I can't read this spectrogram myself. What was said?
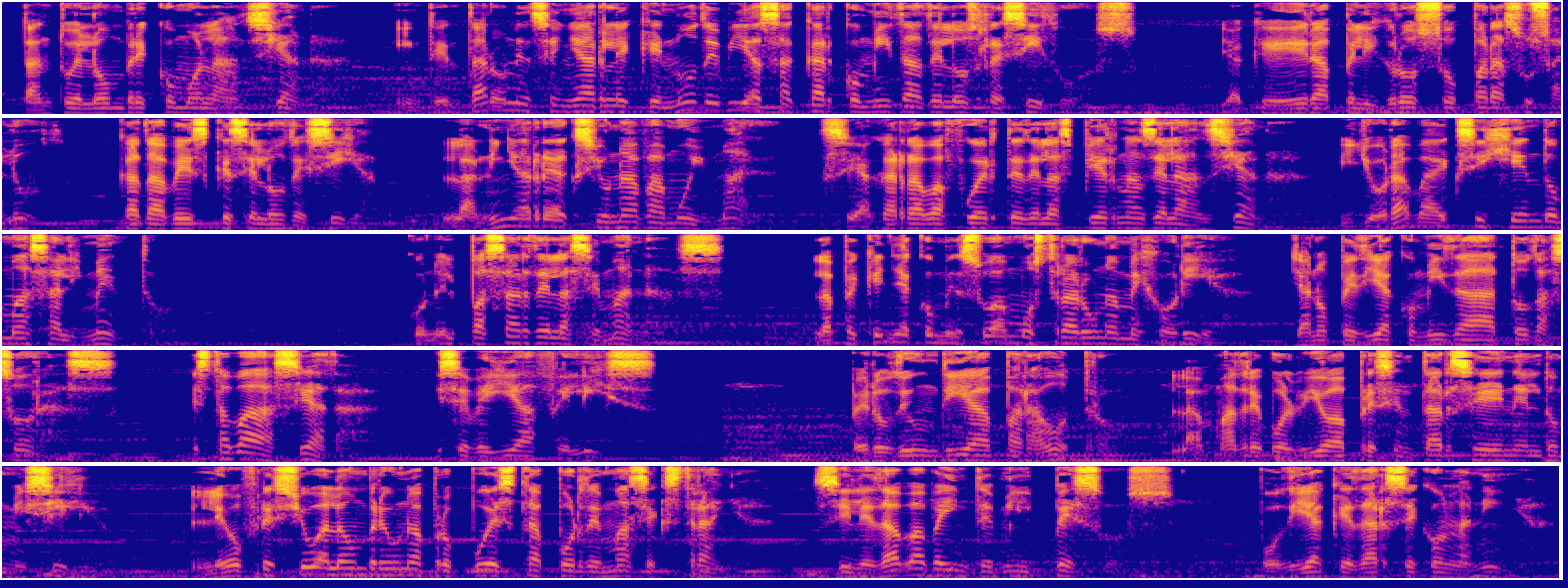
Tanto el hombre como la anciana intentaron enseñarle que no debía sacar comida de los residuos, ya que era peligroso para su salud. Cada vez que se lo decía, la niña reaccionaba muy mal, se agarraba fuerte de las piernas de la anciana y lloraba exigiendo más alimento. Con el pasar de las semanas, la pequeña comenzó a mostrar una mejoría. Ya no pedía comida a todas horas. Estaba aseada y se veía feliz. Pero de un día para otro, la madre volvió a presentarse en el domicilio. Le ofreció al hombre una propuesta por demás extraña. Si le daba 20 mil pesos, podía quedarse con la niña.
